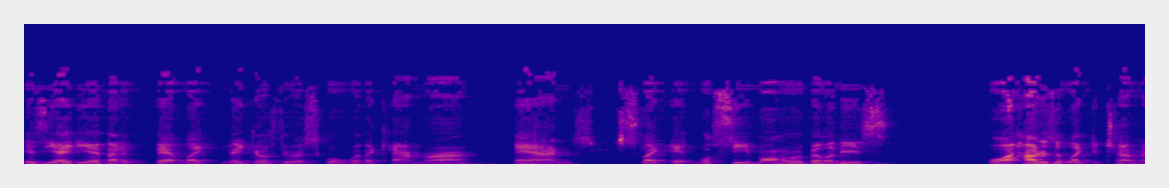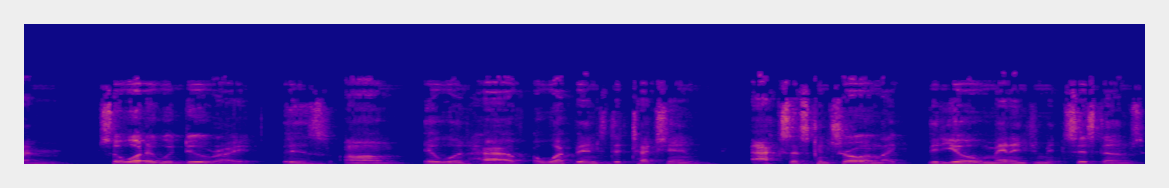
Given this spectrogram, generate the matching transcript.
is the idea that it that like they go through a school with a camera and just, like it will see vulnerabilities, or how does it like determine? So what it would do, right, is um it would have a weapons detection, access control, and like video management systems,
